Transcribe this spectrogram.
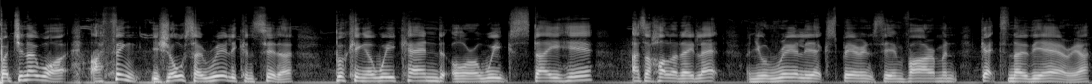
But you know what? I think you should also really consider booking a weekend or a week's stay here as a holiday let and you'll really experience the environment, get to know the area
